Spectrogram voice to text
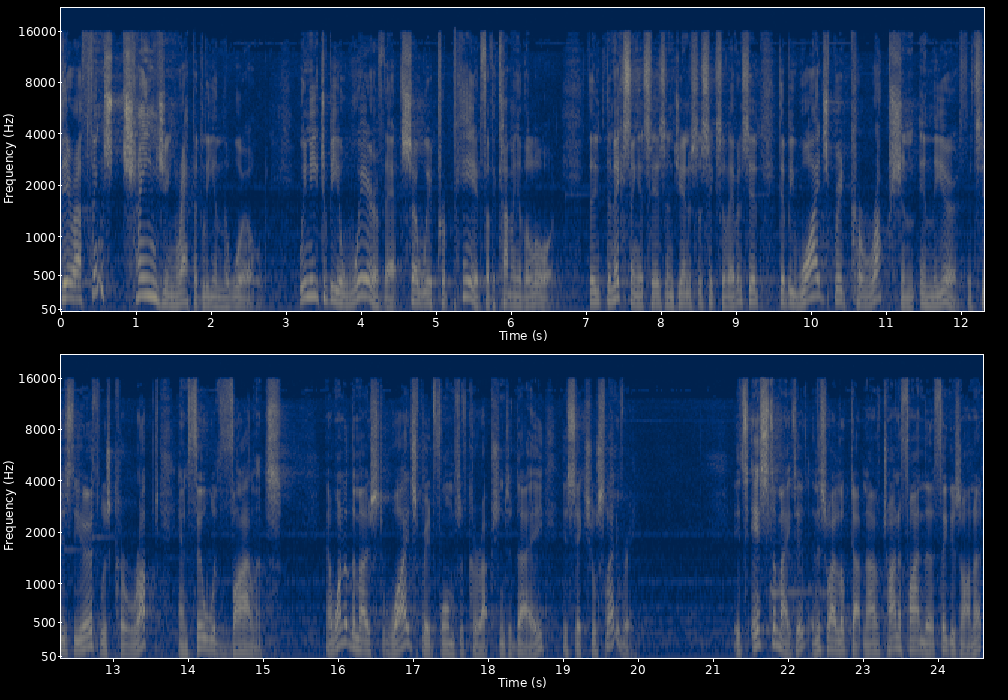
There are things changing rapidly in the world. We need to be aware of that so we're prepared for the coming of the Lord. The, the next thing it says in Genesis 6:11 said there'll be widespread corruption in the earth. It says the earth was corrupt and filled with violence. Now, one of the most widespread forms of corruption today is sexual slavery. It's estimated, and this is why I looked up now, I'm trying to find the figures on it.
